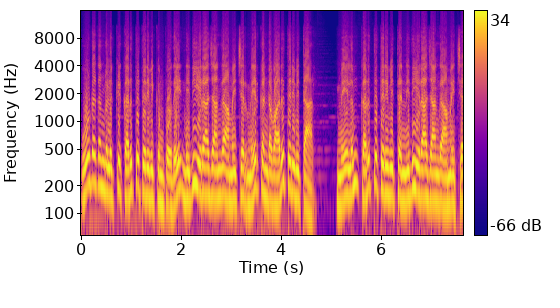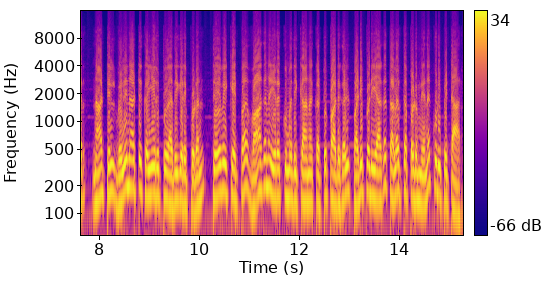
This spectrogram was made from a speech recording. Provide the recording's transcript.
ஊடகங்களுக்கு கருத்து தெரிவிக்கும் போதே நிதி இராஜாங்க அமைச்சர் மேற்கண்டவாறு தெரிவித்தார். மேலும் கருத்து தெரிவித்த நிதி இராஜாங்க அமைச்சர் நாட்டில் வெளிநாட்டு கையிருப்பு அதிகரிப்புடன் தேவைக்கேற்ப வாகன இறக்குமதிக்கான கட்டுப்பாடுகள் படிப்படியாக தளர்த்தப்படும் என குறிப்பிட்டார்.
